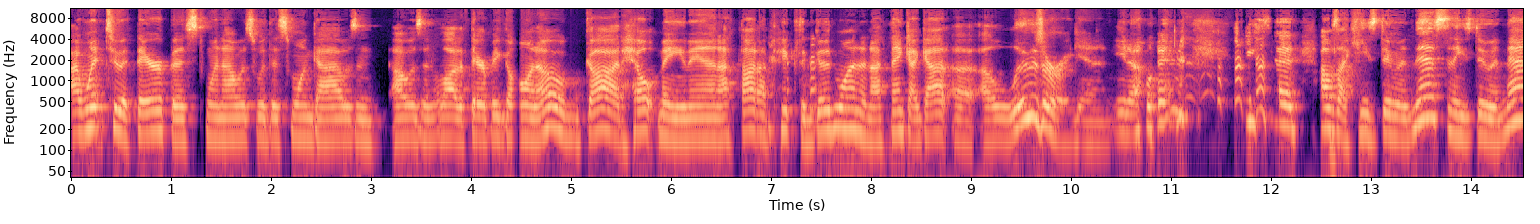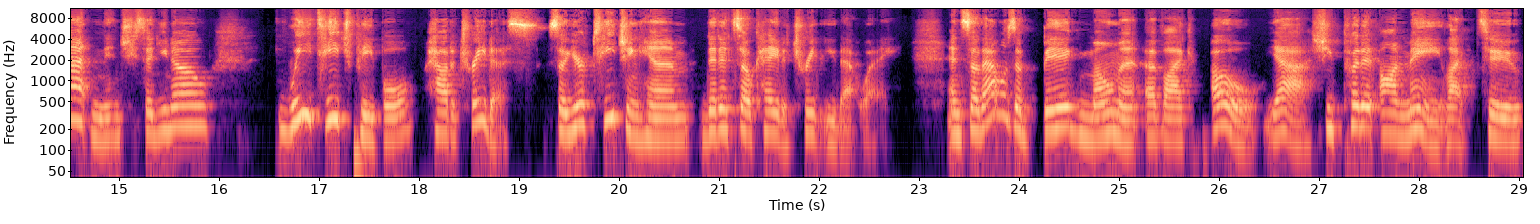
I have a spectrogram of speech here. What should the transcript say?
i went to a therapist when i was with this one guy. I was in i was in a lot of therapy going oh god help me man. I thought i picked a good one and i think i got a, a loser again you know? And she said i was like he's doing this and he's doing that and then she said you know we teach people how to treat us. So you're teaching him that it's okay to treat you that way. And so that was a big moment of like, oh, yeah, she put it on me, like to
